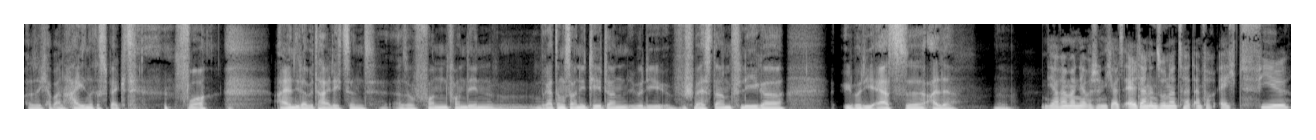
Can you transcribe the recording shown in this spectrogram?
Also ich habe einen heilen Respekt vor allen, die da beteiligt sind. Also von, von den Rettungssanitätern über die Schwestern, Pfleger, über die Ärzte, alle. Ja. Ja, weil man ja wahrscheinlich als Eltern in so einer Zeit einfach echt viel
